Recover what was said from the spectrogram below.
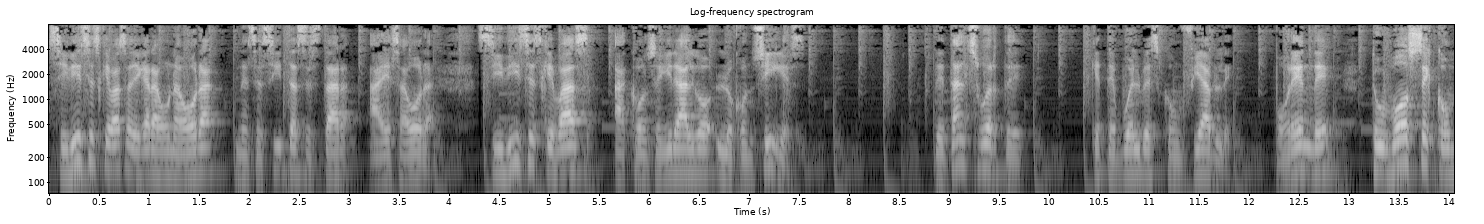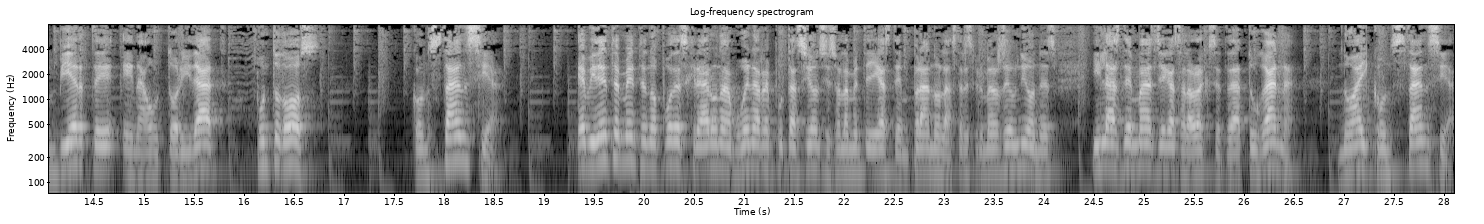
Si dices que vas a llegar a una hora, necesitas estar a esa hora. Si dices que vas a conseguir algo, lo consigues. De tal suerte que te vuelves confiable. Por ende, tu voz se convierte en autoridad. Punto 2. Constancia. Evidentemente no puedes crear una buena reputación si solamente llegas temprano a las tres primeras reuniones y las demás llegas a la hora que se te da tu gana. No hay constancia.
